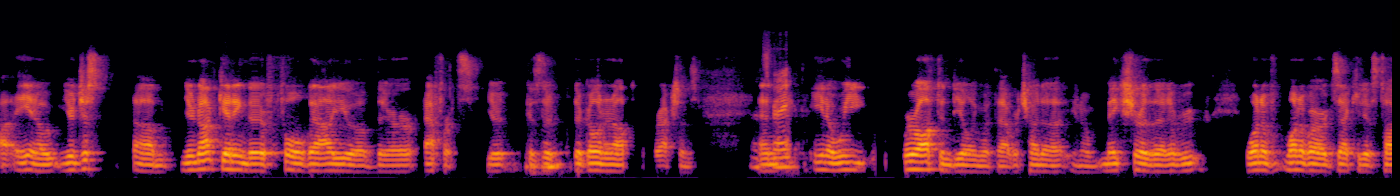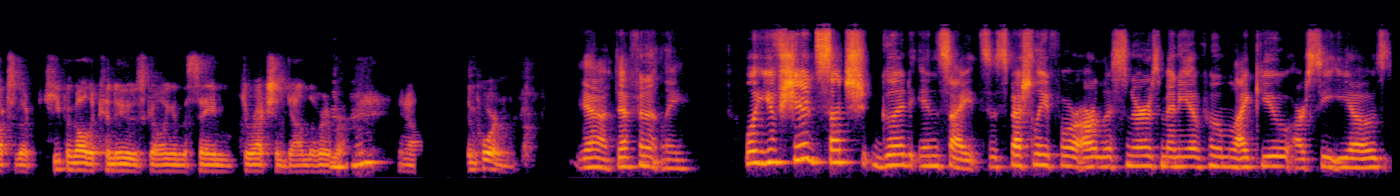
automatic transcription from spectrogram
uh, you know, you're just um, you're not getting their full value of their efforts because mm-hmm. they're they're going in opposite directions. That's and right. you know, we we're often dealing with that. We're trying to you know make sure that every one of one of our executives talks about keeping all the canoes going in the same direction down the river. Mm-hmm. You know, it's important. Yeah, definitely. Well, you've shared such good insights, especially for our listeners, many of whom, like you, are CEOs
